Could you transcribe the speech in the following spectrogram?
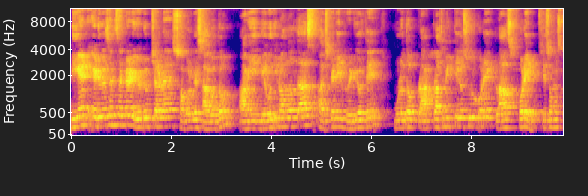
ডিএন এডুকেশন সেন্টার ইউটিউব চ্যানেলে সকলকে স্বাগত আমি দেবতী নন্দন দাস। আজকের এই ভিডিওতে মূলত প্রাক প্রাথমিক থেকে শুরু করে ক্লাস ফোরে যে সমস্ত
